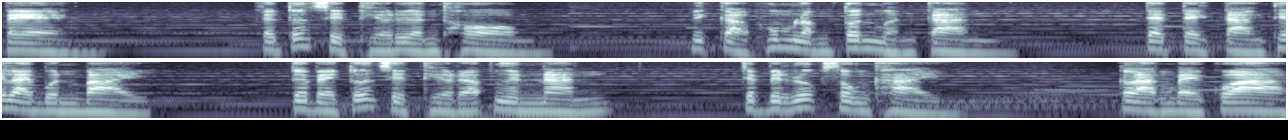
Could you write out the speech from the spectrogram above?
แป้ง แต่ต้นเศรษฐีเรือนทอง มีกาบหุ้มลำต้นเหมือนกัน แต่แตกต่างที่ลายบนใบ โดยใบต้นเศรษฐีรับเงินนั้น จะเป็นรูปทรงไข่ กลางใบกว้าง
